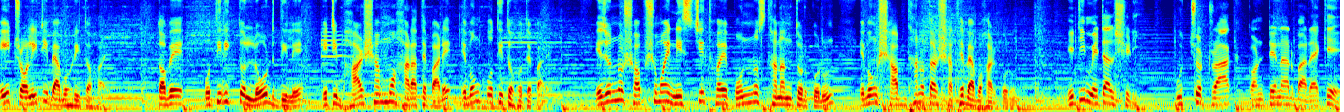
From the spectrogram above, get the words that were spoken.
এই ট্রলিটি ব্যবহৃত হয়। তবে অতিরিক্ত লোড দিলে এটি ভারসাম্য হারাতে পারে এবং পতিত হতে পারে। এজন্য সবসময় নিশ্চিত হয়ে পণ্য স্থানান্তর করুন এবং সাবধানতার সাথে ব্যবহার করুন। এটি মেটাল সিঁড়ি। উচ্চ ট্রাক, কন্টেনার বা র্যাকে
